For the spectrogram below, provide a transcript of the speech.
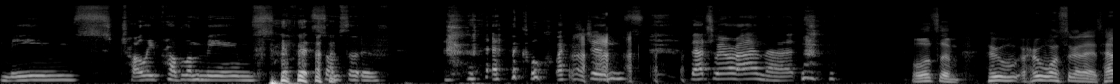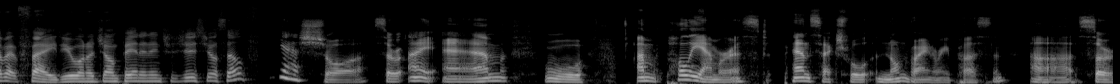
memes, trolley problem memes, if it's some sort of ethical questions. That's where I'm at. Awesome. Who who wants to go next? How about Faye? Do you want to jump in and introduce yourself? Yeah, sure. So I am, ooh, I'm a polyamorous, pansexual, non-binary person. Uh, so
